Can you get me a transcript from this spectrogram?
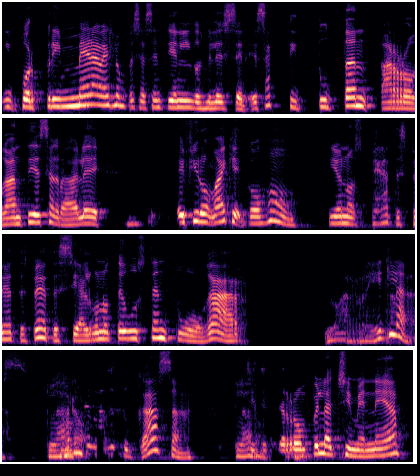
y, por primera vez lo empecé a sentir en el 2016, esa actitud tan arrogante y desagradable de, if you don't like it, go home. Y yo no, espérate, espérate, espérate, si algo no te gusta en tu hogar, lo arreglas. Claro. No te vas de tu casa. Claro. Si te, te rompe la chimenea,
